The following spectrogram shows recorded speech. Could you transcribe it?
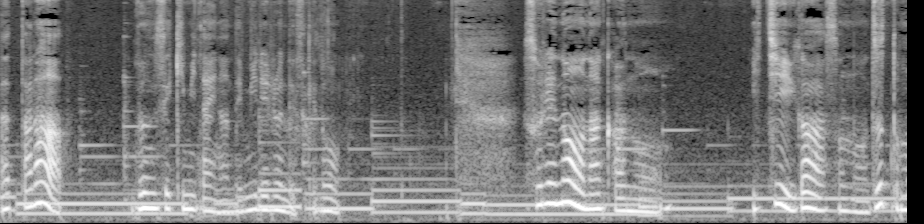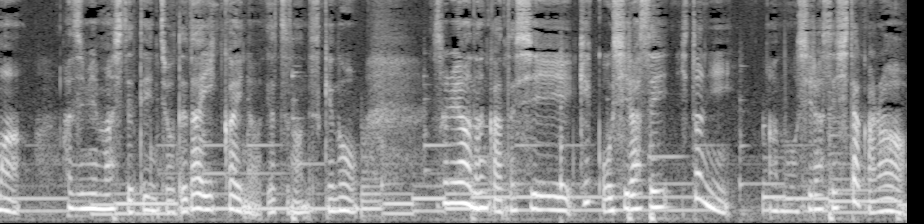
だったら分析みたいなんで見れるんですけどそれのなんかあの1位がそのずっとまあ初めまして店長で第1回のやつなんですけどそれはなんか私結構お知らせ人にあのお知らせしたから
